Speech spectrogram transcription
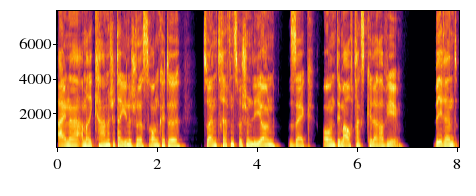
einer amerikanisch-italienischen Restaurantkette, zu einem Treffen zwischen Leon, Zack und dem Auftragskiller Ravier. Während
